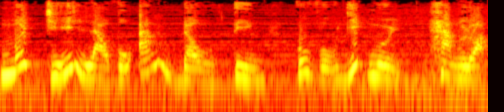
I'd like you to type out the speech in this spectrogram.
mới chỉ là vụ án đầu tiên của vụ giết người hàng loạt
